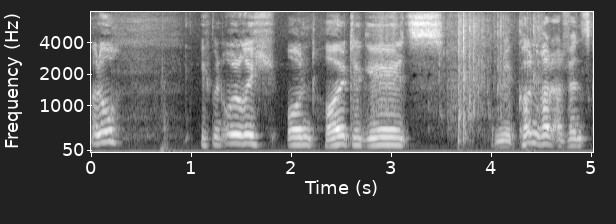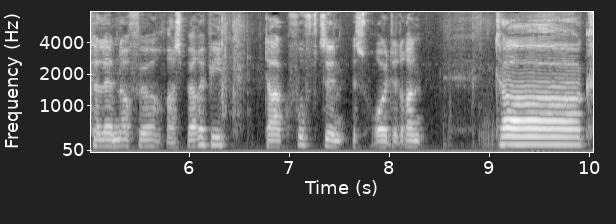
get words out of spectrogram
Hallo, ich bin Ulrich und heute geht's um den Konrad Adventskalender für Raspberry Pi. Tag 15 ist heute dran. Tag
